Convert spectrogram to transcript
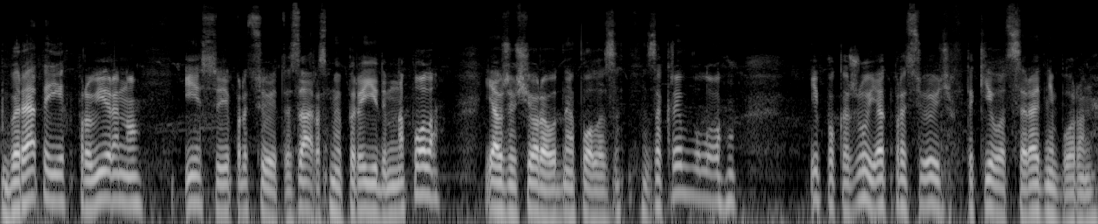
Берете їх, провірено і собі працюєте. Зараз ми переїдемо на поле. Я вже вчора одне поле закрив вологу і покажу, як працюють такі от середні борони.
